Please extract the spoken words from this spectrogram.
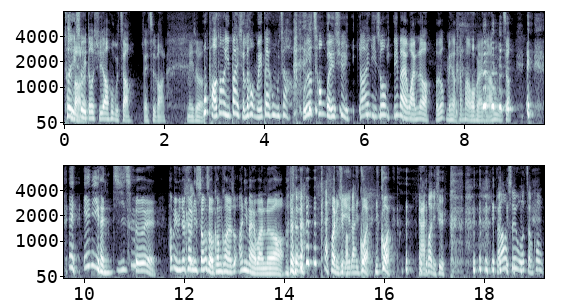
退税都需要护照。对，吃饱了，没错。我跑到一半，想到我没带护照，我又冲回去。然后安妮说：“你买完了喔？”我说：“没有。”他骂我回来拿护照。哎哎，安妮很机车哎，他明明就看你双手空空，还说：“啊，你买完了哦。”换你去跑，你过来，你过来，来换你去。然后，所以我总共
